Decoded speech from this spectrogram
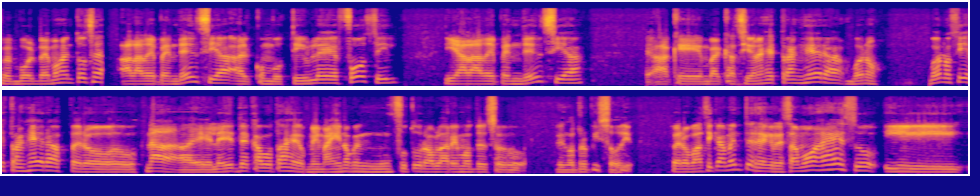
pues volvemos entonces a la dependencia al combustible fósil y a la dependencia a que embarcaciones extranjeras, bueno, bueno, sí, extranjeras, pero nada, eh, leyes de cabotaje, me imagino que en un futuro hablaremos de eso en otro episodio. Pero básicamente regresamos a eso y,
